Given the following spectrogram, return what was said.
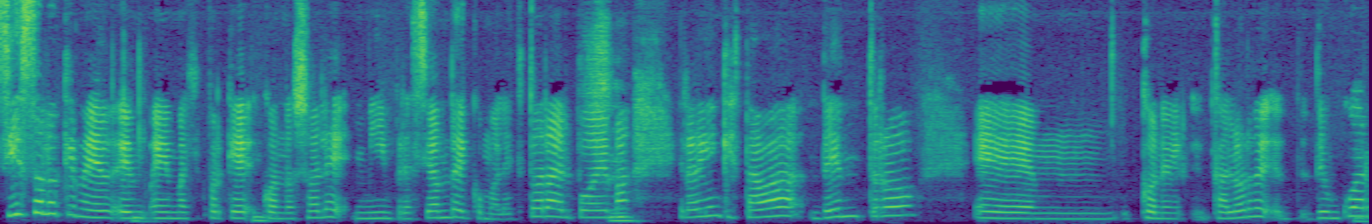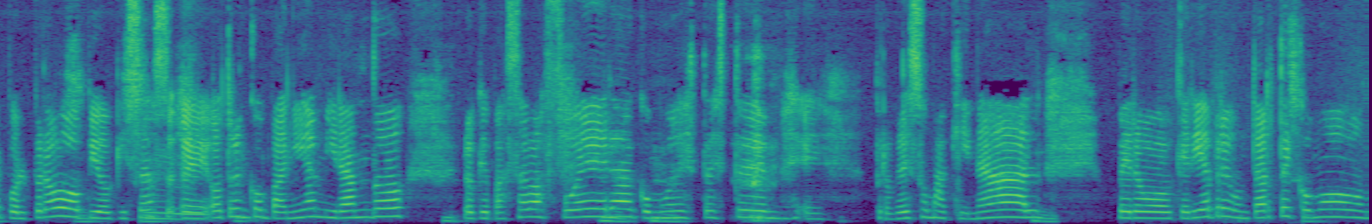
Sí, eso es lo que me, eh, mm. porque mm. cuando yo le, mi impresión de como lectora del poema era alguien que estaba dentro em, con el calor de, un cuerpo, el propio, quizás eh, otro en compañía mirando lo que pasaba afuera, como este, este eh, progreso maquinal, pero quería preguntarte cómo,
